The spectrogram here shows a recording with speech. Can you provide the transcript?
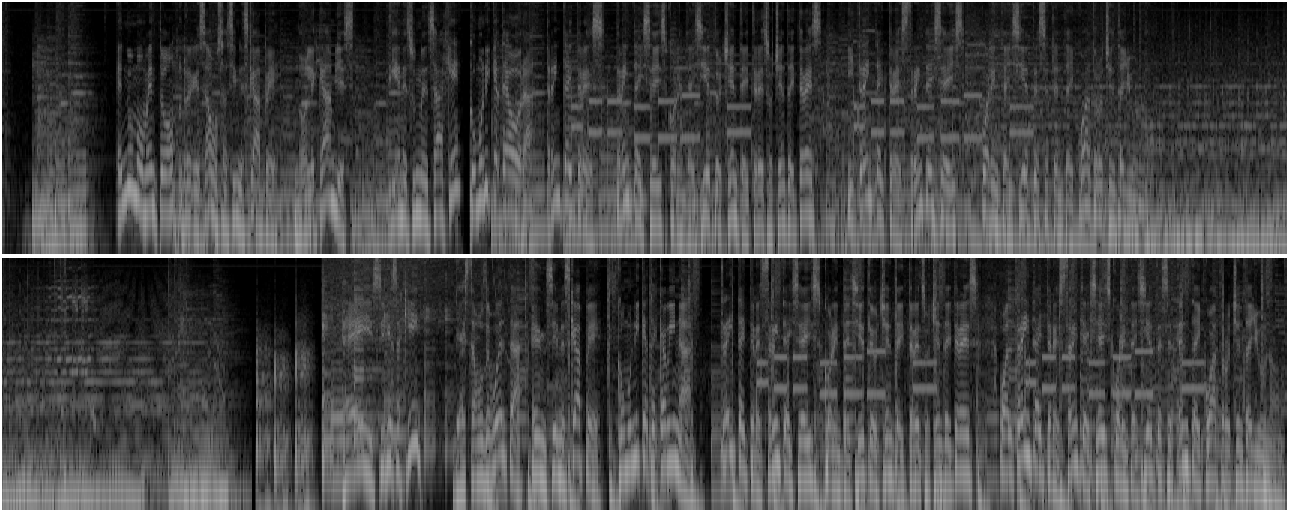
En un momento regresamos a Sin Escape. No le cambies. ¿Tienes un mensaje? Comunícate ahora 33 36 47 83 83 y 33 36 47 74 81. Hey, ¿sigues aquí? Ya estamos de vuelta en Sin Escape. Comunícate a cabina 33 36 47 83 83 o al 33 36 47 74 81.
